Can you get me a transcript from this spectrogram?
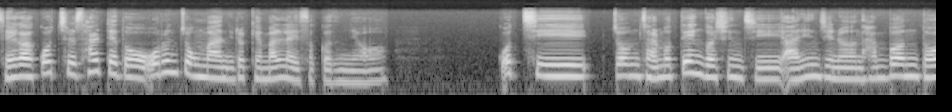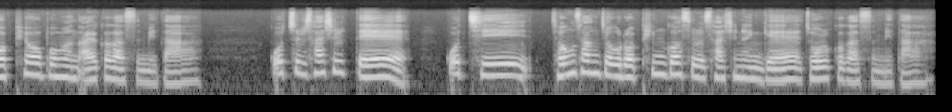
제가 꽃을 살 때도 오른쪽만 이렇게 말라 있었거든요. 꽃이 좀 잘못된 것인지 아닌지는 한 번 더 피워보면 알 것 같습니다. 꽃을 사실 때 꽃이 정상적으로 핀 것을 사시는 게 좋을 것 같습니다.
